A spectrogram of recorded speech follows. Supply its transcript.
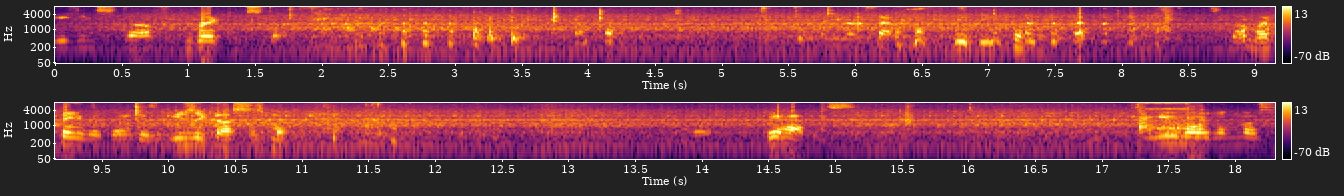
Losing stuff, breaking stuff. Are you upset with me? it's not my favorite thing because it usually costs us more. it happens. To you more than most.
